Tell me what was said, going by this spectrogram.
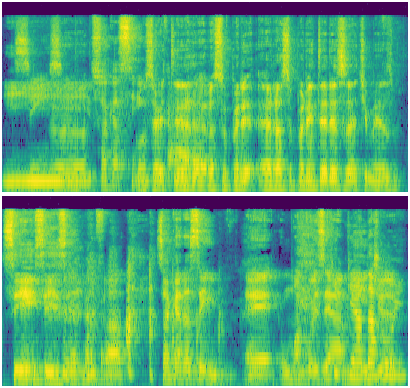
E, sim, sim. Só que assim. Com certeza, cara... era, super, era super interessante mesmo. Sim, sim, sim, de fato. Só que era assim: é, uma coisa é a que mídia. Ruim.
